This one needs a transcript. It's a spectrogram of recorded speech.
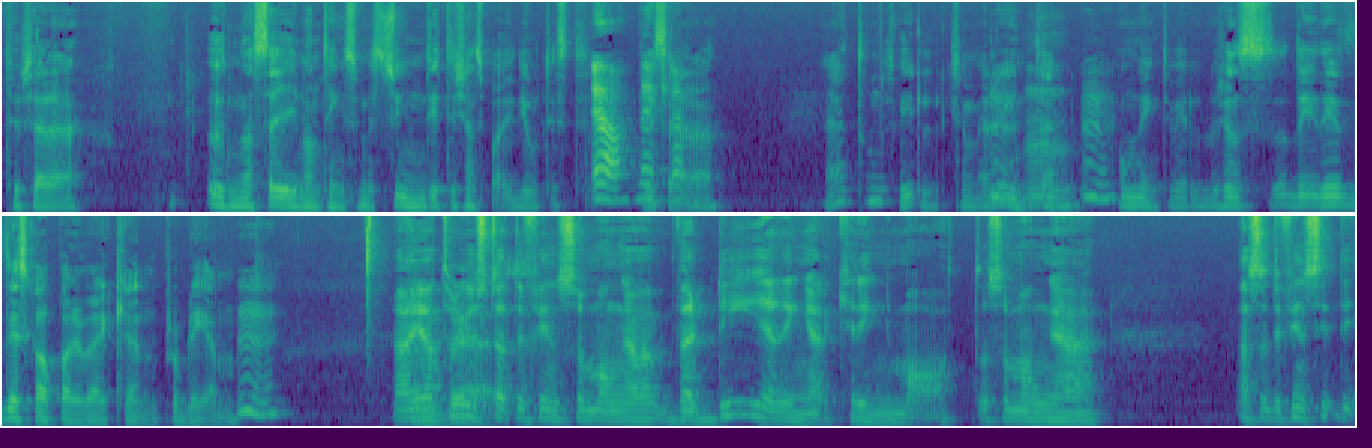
typ så här, unna sig någonting som är syndigt. Det känns bara idiotiskt. Ja, Det är så verkligen. här, ät om du vill liksom, eller inte. Mm. Mm. Om du inte vill. Det, känns, det, det, det skapar verkligen problem. Mm. Ja, Mm, jag tror det- just att det finns så många värderingar kring mat. Och så många... Alltså det finns, det,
